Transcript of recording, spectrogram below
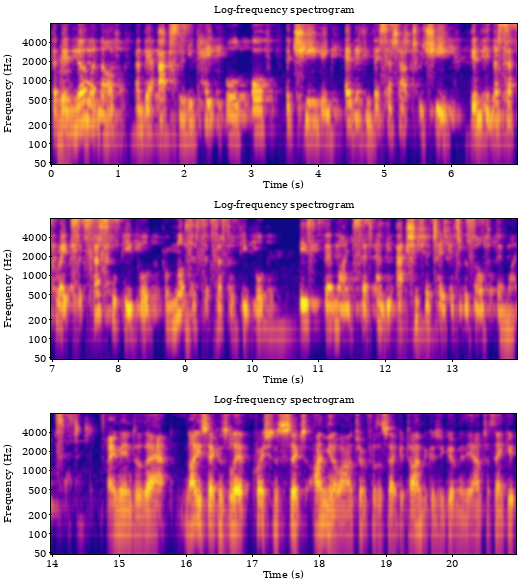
that they hmm. know enough, and they're absolutely capable of achieving everything they set out to achieve. The only thing that separates successful people from not so successful people is their mindset and the actions they take as a result of their mindset. Amen to that. 90 seconds left. Question six. I'm going to answer it for the sake of time because you give me the answer. Thank you.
